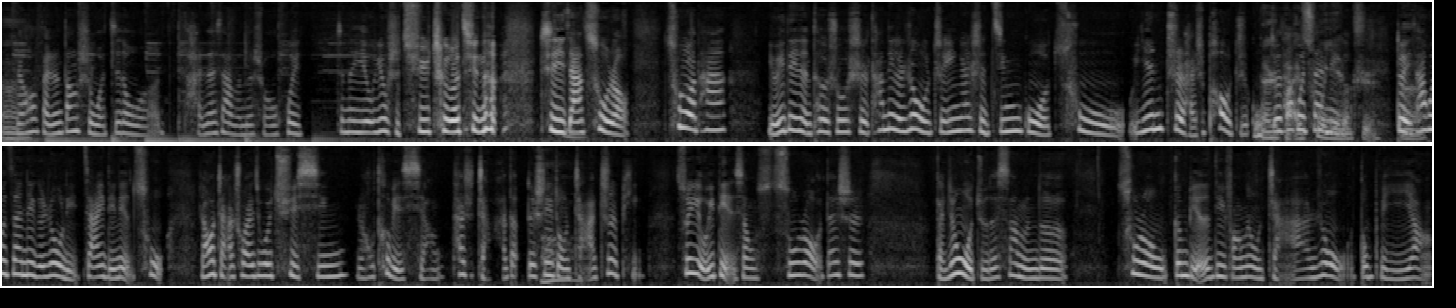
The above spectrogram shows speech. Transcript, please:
嗯，然后反正当时我记得我还在厦门的时候，会真的又又是驱车去那吃一家醋肉。醋肉它有一点点特殊，是它那个肉质应该是经过醋腌制还是泡制过，就它会在那个对，嗯它会在那个肉里加一点点醋，然后炸出来就会去腥，然后特别香。它是炸的，对，是一种哦炸制品，所以有一点像酥肉，但是反正我觉得厦门的醋肉跟别的地方那种炸肉都不一样，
